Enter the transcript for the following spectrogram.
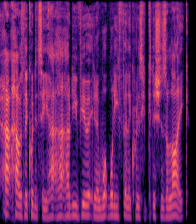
how, how is liquidity? How, how do you view it? You know, what, what do you feel liquidity conditions are like?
